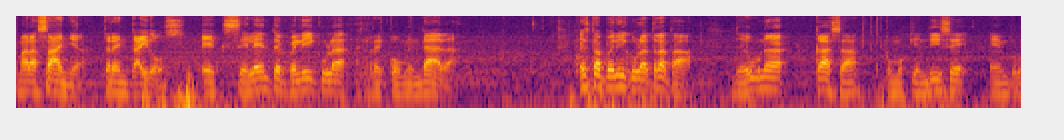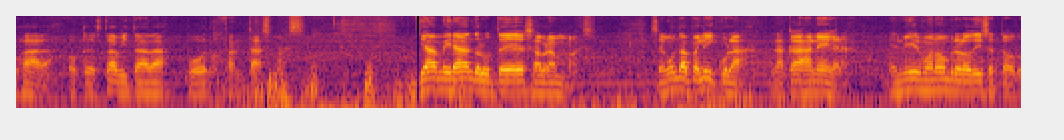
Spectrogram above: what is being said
Malasaña 32. Excelente película recomendada. Esta película trata de una casa, como quien dice, embrujada o que está habitada por fantasmas. Ya mirándolo ustedes sabrán más. Segunda película, La Caja Negra. El mismo nombre lo dice todo.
